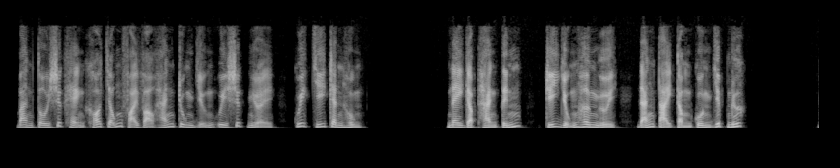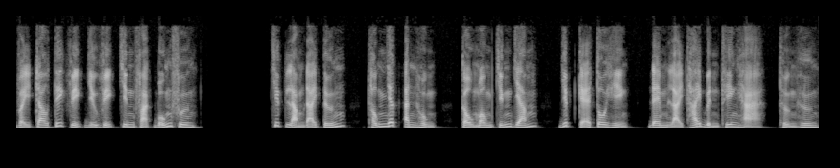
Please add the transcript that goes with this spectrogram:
Ban tôi sức hèn khó chống phải vào hán trung dưỡng uy sức nhuệ, quyết chí tranh hùng. Nay gặp hàng tính, trí dũng hơn người, đáng tài cầm quân giúp nước. Vậy trao tiết việc giữ việc chinh phạt bốn phương chức làm đại tướng, thống nhất anh hùng, cầu mong chứng giám, giúp kẻ tôi hiền, đem lại thái bình thiên hạ, thường hương.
